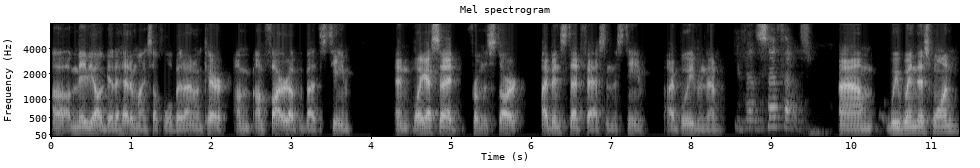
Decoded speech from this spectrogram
uh, maybe I'll get ahead of myself a little bit. I don't care. I'm I'm fired up about this team, and like I said from the start, I've been steadfast in this team. I believe in them. You've been steadfast. Um, we win this one,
